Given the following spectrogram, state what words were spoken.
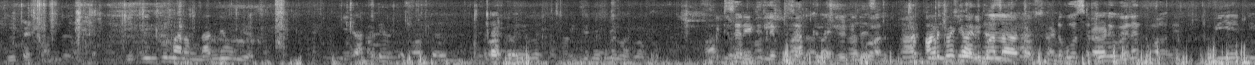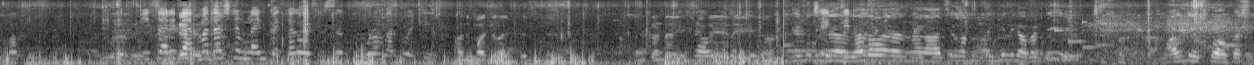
చూపెట్టాను ఇటు నుంచి మనం నంది ఉంది కదా ఇది అక్కడికి సార్ ఇటు లెఫ్ట్ సార్ పార్కులకి అది మళ్ళా అటు వస్తుంది. అటు పో సార్ అటు పోయినాక మళ్ళీ విఐపి బస్ ఈసారి ధర్మదర్శనం లైన్ పెద్దగా పెట్టింది సార్. దూరం వరకు పెట్టింది. అది మధ్యలో ఎందుకంటే తగ్గింది కాబట్టి వాళ్ళకి ఎక్కువ అవకాశం.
